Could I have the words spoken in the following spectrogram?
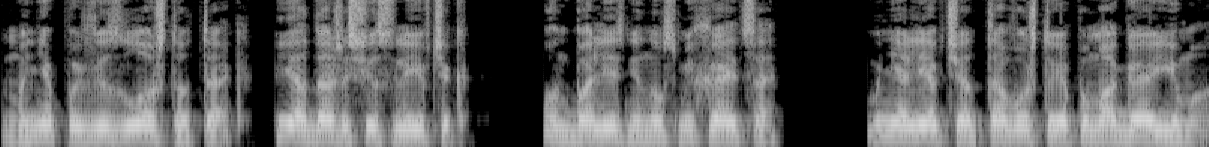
Мне повезло, что так. Я даже счастливчик. Он болезненно усмехается. Мне легче от того, что я помогаю ему.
